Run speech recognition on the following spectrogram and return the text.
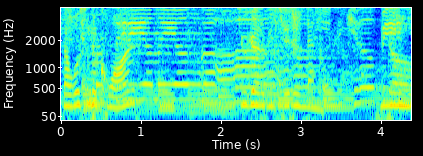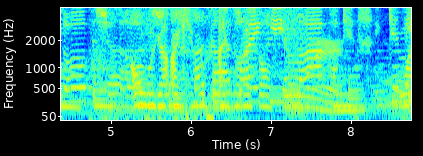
That wasn't a quad. You gotta be kidding me. No. Oh my god, I killed. I thought I saw four. Wow.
